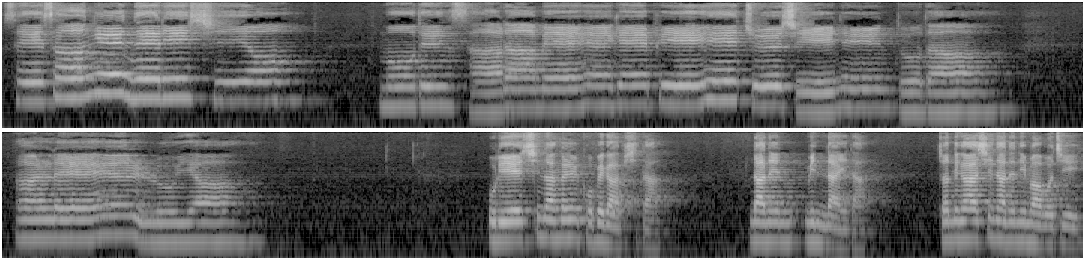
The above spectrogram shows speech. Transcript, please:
세상에 내리시어 모든 사람에게 비주시는 도다. 알렐루야. 우리의 신앙을 고백합시다. 나는 믿나이다. 전능하신 하느님 아버지,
